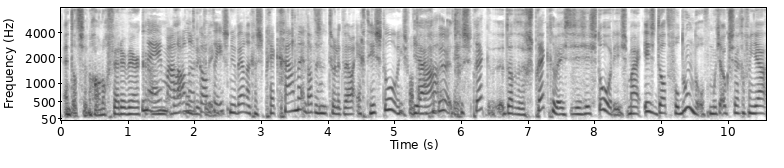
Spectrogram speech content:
En dat ze gewoon nog verder werken nee, aan Nee, maar aan de andere kant is nu wel een gesprek gaande. En dat is natuurlijk wel echt historisch wat ja, daar gebeurt. Het gesprek, dat het een gesprek geweest is, is historisch. Maar is dat voldoende? Of moet je ook zeggen van ja,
